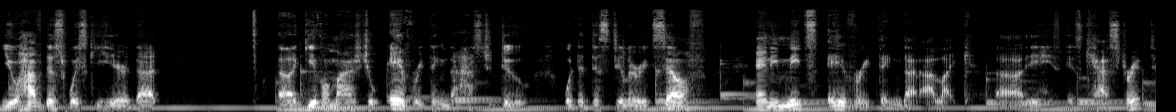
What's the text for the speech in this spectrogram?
you have this whiskey here that uh, give homage to everything that has to do with the distillery itself, and it meets everything that I like. Uh, it, it's strength,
